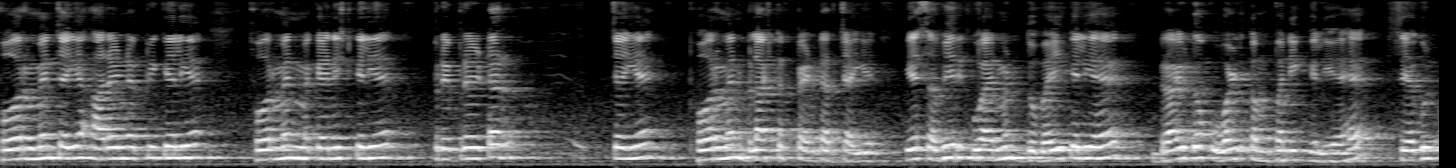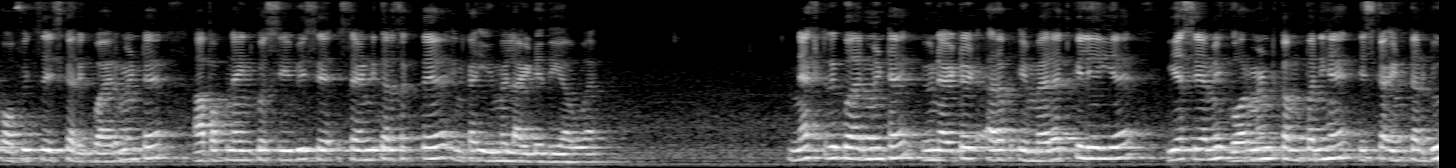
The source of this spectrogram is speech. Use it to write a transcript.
foreman चाहिए आर एंड पी के लिए फॉरमैन मैकेनिस्ट के लिए प्रिपरेटर चाहिए फोरमैन ब्लास्टर पेंटर चाहिए। ये सभी रिक्वायरमेंट दुबई के लिए है ड्राई डॉक वर्ल्ड कंपनी के लिए है। सेगुल ऑफ़िस से इसका रिक्वायरमेंट है। आप अपना इनको सीवी से सेंड कर सकते हैं, इनका ईमेल आईडी दिया हुआ है। नेक्स्ट रिक्वायरमेंट है यूनाइटेड अरब इमारत के लिए ही। ये ये सेमी गवर्नमेंट कंपनी है। इसका इंटरव्यू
